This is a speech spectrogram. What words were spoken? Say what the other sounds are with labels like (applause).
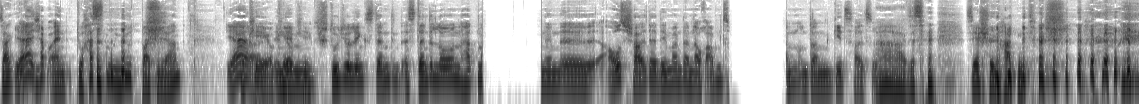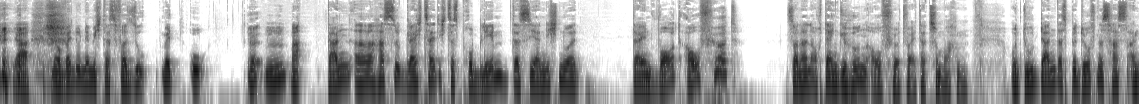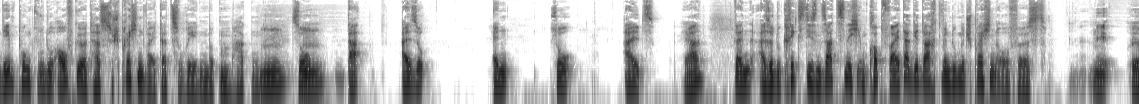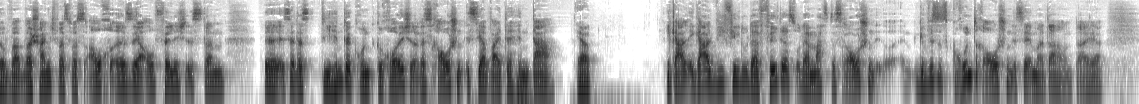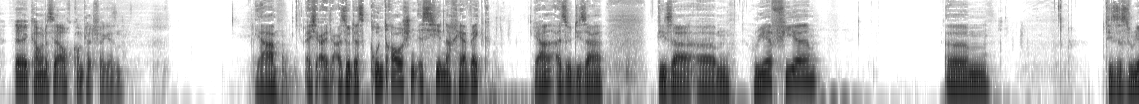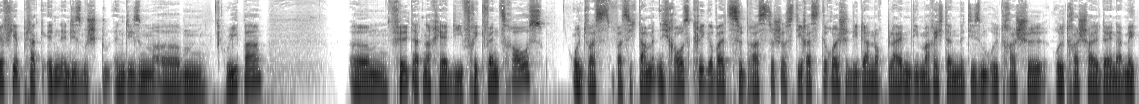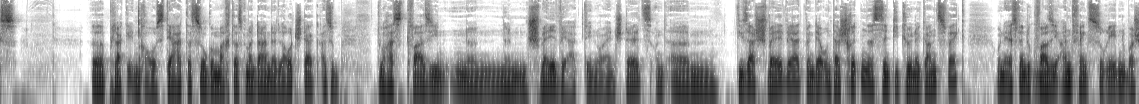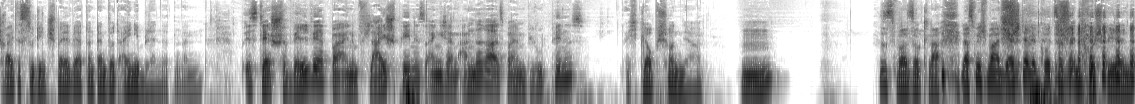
Sag, Ja, ich habe einen. Du hast einen Mute-Button, ja? (laughs) Ja, Okay, okay, in dem okay. Studio Link Stand Standalone hat man einen äh, Ausschalter, den man dann auch ab und zu kann und dann geht's halt so. Ah, das ist (laughs) sehr schön hackend. (laughs) ja, nur wenn du nämlich das Versuch mit oh, äh, ma- dann äh, hast du gleichzeitig das Problem, dass ja nicht nur dein Wort aufhört, sondern auch dein Gehirn aufhört weiterzumachen. Und du dann das Bedürfnis hast, an dem Punkt, wo du aufgehört hast zu sprechen, weiterzureden mit dem Hacken. so, da, also, en, so, als, ja, dann, also du kriegst diesen Satz nicht im Kopf weitergedacht, wenn du mit Sprechen aufhörst. Nee, äh, wa wahrscheinlich was, was auch äh, sehr auffällig ist, dann äh, ist ja, dass die Hintergrundgeräusche, das Rauschen ist ja weiterhin da. Ja, Egal, egal wie viel du da filterst oder machst, das Rauschen, ein gewisses Grundrauschen ist ja immer da und daher äh, kann man das ja auch komplett vergessen. Ja, ich, also das Grundrauschen ist hier nachher weg. Ja, also dieser, dieser ähm, Rear 4, ähm, dieses Rear 4 Plugin in diesem, in diesem ähm, Reaper ähm, filtert nachher die Frequenz raus. Und was, was ich damit nicht rauskriege, weil es zu drastisch ist, die Restgeräusche, die dann noch bleiben, die mache ich dann mit diesem Ultraschall, Ultraschall Dynamics äh, Plugin raus. Der hat das so gemacht, dass man da eine Lautstärke, also du hast quasi einen, einen Schwellwert, den du einstellst und ähm, dieser Schwellwert, wenn der unterschritten ist, sind die Töne ganz weg und erst wenn du quasi anfängst zu reden, überschreitest du den Schwellwert und dann wird eingeblendet und dann Ist der Schwellwert bei einem Fleischpenis eigentlich ein anderer als bei einem Blutpenis? Ich glaube schon, ja. Das war so klar. Lass mich mal an der Stelle kurz das Intro spielen.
